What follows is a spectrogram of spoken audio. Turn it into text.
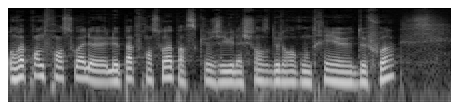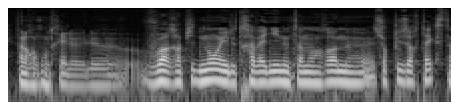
On va prendre François, le, pape François, parce que j'ai eu la chance de le rencontrer euh, deux fois. Enfin, le rencontrer, le, voir rapidement et de travailler notamment en Rome sur plusieurs textes.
